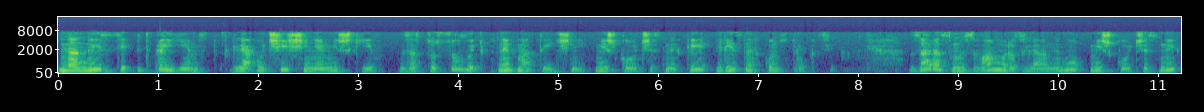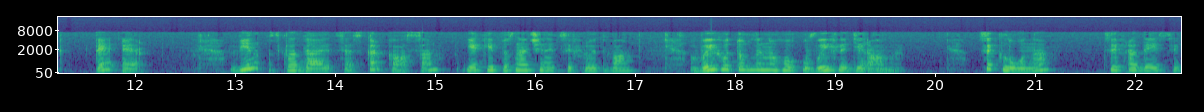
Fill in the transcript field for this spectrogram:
На низці підприємств для очищення мішків застосовують пневматичні мішкоочисники різних конструкцій. Зараз ми з вами розглянемо мішкоочисник ТР. Він складається з каркаса, який позначений цифрою 2, виготовленого у вигляді рами, циклона цифра 10,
